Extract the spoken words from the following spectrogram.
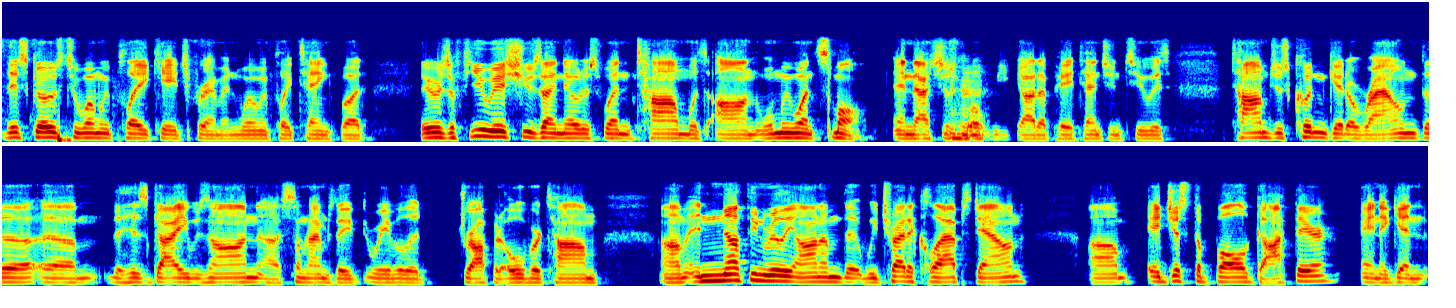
this goes to when we play Gaige Prim and when we play Tank. But there was a few issues I noticed when Tom was on when we went small, and that's just mm-hmm. what we got to pay attention to. Is Tom just couldn't get around the um, the his guy he was on. Uh, sometimes they were able to drop it over Tom, um, and nothing really on him that we try to collapse down. Um, it just the ball got there, and again,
